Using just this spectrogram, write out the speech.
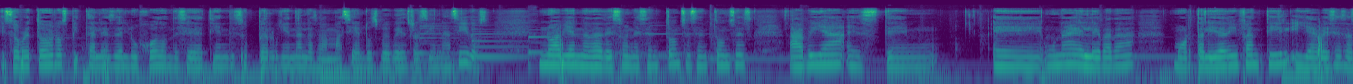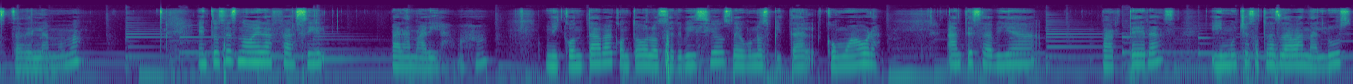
y sobre todo en hospitales de lujo donde se atiende súper bien a las mamás y a los bebés recién nacidos. No había nada de eso en ese entonces, entonces había este eh, una elevada mortalidad infantil y a veces hasta de la mamá. Entonces no era fácil para María, ni contaba con todos los servicios de un hospital como ahora. Antes había parteras y muchas otras daban a luz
